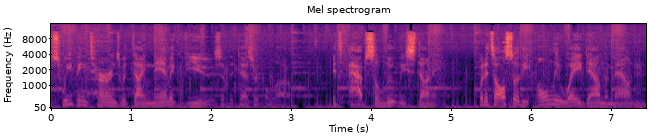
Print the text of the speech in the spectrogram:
sweeping turns with dynamic views of the desert below. It's absolutely stunning, but it's also the only way down the mountain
